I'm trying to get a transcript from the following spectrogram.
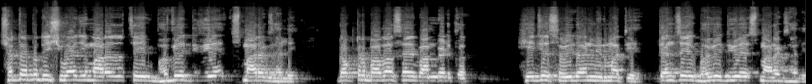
छत्रपती शिवाजी महाराजांचे एक भव्य दिव्य स्मारक झाले. डॉक्टर बाबासाहेब आंबेडकर हे जे संविधान निर्माते आहेत, त्यांचं एक भव्य दिव्य स्मारक झाले.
